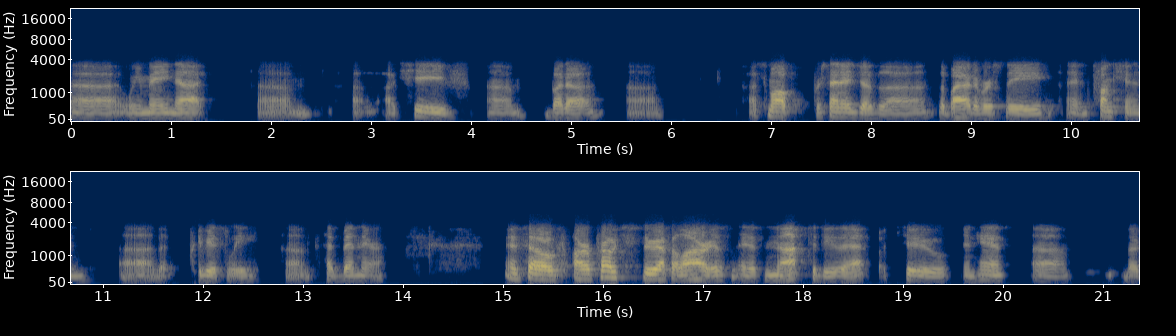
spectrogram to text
Uh, we may not um, achieve um, but a, a, a, small percentage of the, the biodiversity and function uh, that previously um, had been there. And so our approach through FLR is, is not to do that, but to enhance uh, the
